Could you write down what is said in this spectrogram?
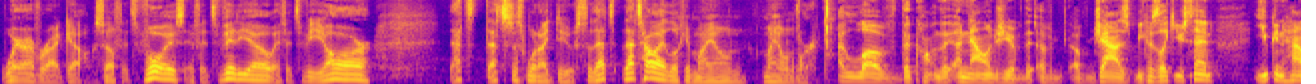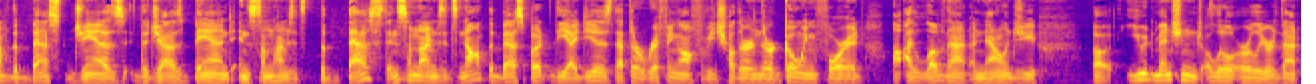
wherever I go. So if it's voice, if it's video, if it's VR, that's that's just what I do. So that's that's how I look at my own my own work. I love the the analogy of the of, of jazz because, like you said, you can have the best jazz the jazz band, and sometimes it's the best, and sometimes it's not the best. But the idea is that they're riffing off of each other and they're going for it. I love that analogy uh, you had mentioned a little earlier that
